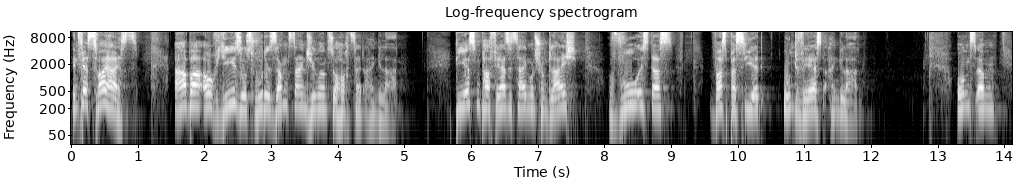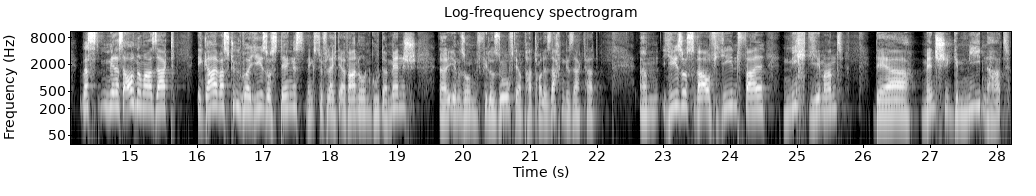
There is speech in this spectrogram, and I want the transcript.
In Vers 2 heißt es, aber auch Jesus wurde samt seinen Jüngern zur Hochzeit eingeladen. Die ersten paar Verse zeigen uns schon gleich, wo ist das, was passiert und wer ist eingeladen. Und ähm, was mir das auch nochmal sagt, egal was du über Jesus denkst, denkst du vielleicht, er war nur ein guter Mensch, äh, irgend so ein Philosoph, der ein paar tolle Sachen gesagt hat. Ähm, Jesus war auf jeden Fall nicht jemand, der Menschen gemieden hat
